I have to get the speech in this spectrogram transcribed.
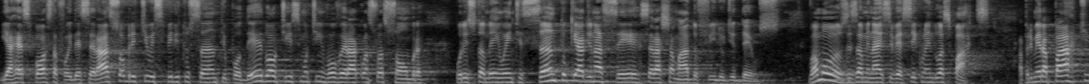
E a resposta foi: Descerá sobre ti o Espírito Santo, e o poder do Altíssimo te envolverá com a sua sombra. Por isso também o ente santo que há de nascer será chamado Filho de Deus. Vamos examinar esse versículo em duas partes. A primeira parte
